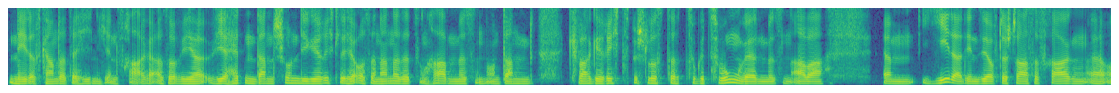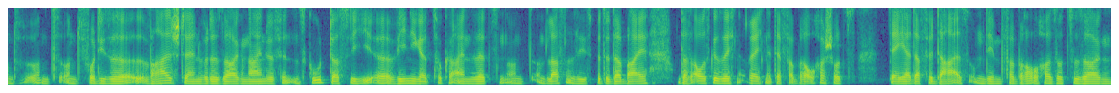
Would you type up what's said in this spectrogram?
Nee, das kam tatsächlich nicht in Frage. Also wir, wir hätten dann schon die gerichtliche Auseinandersetzung haben müssen und dann qua Gerichtsbeschluss dazu gezwungen werden müssen. Aber ähm, jeder, den Sie auf der Straße fragen äh, und, und, und vor diese Wahl stellen, würde sagen, nein, wir finden es gut, dass Sie äh, weniger Zucker einsetzen und, und lassen Sie es bitte dabei. Und das ausgerechnet der Verbraucherschutz der ja dafür da ist, um dem Verbraucher sozusagen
